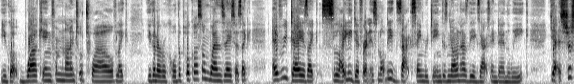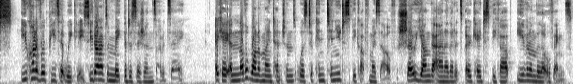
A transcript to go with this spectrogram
you got working from nine till 12. Like, you're going to record the podcast on Wednesday. So it's like every day is like slightly different. It's not the exact same routine because no one has the exact same day in the week. Yeah, it's just you kind of repeat it weekly. So you don't have to make the decisions, I would say. Okay, another one of my intentions was to continue to speak up for myself, show younger Anna that it's okay to speak up, even on the little things.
